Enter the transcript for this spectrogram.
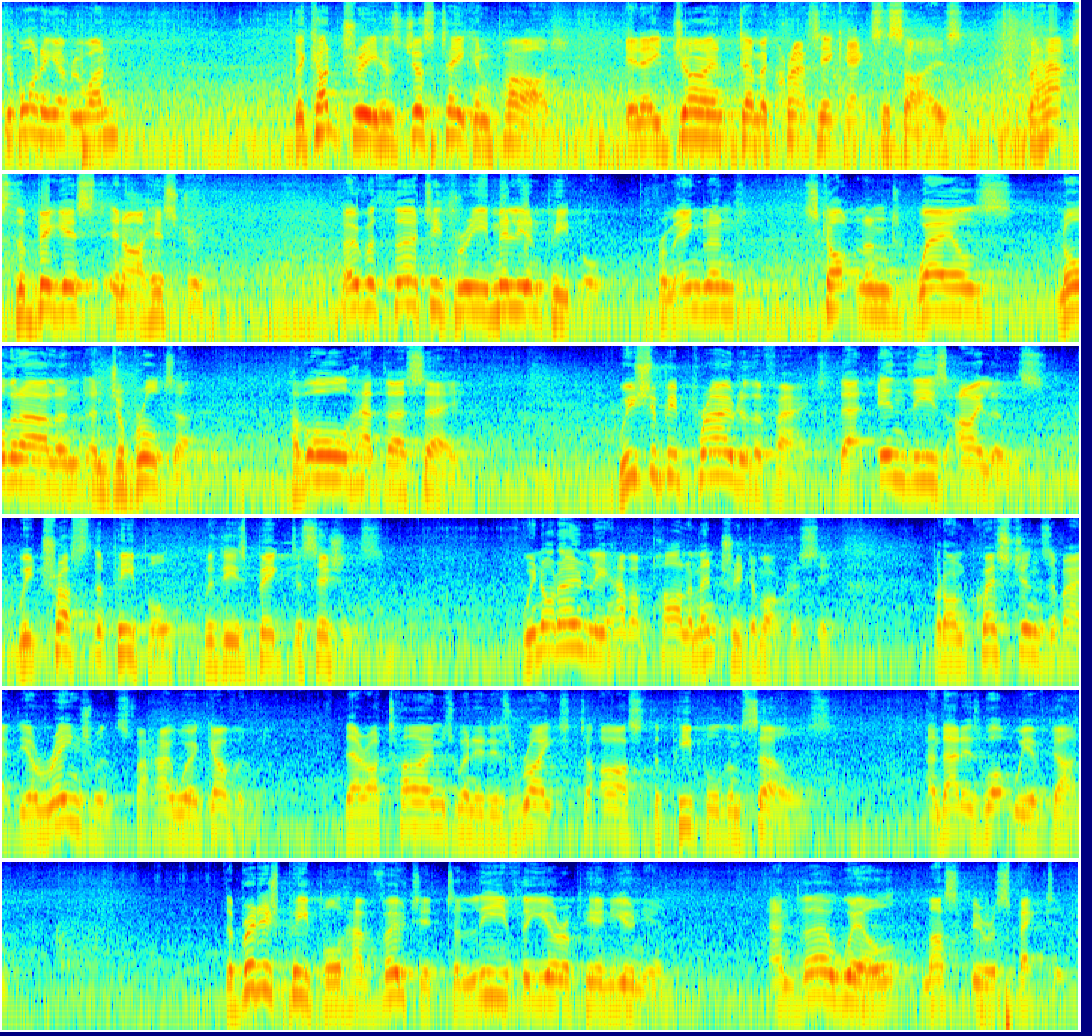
Good morning, everyone. The country has just taken part in a giant democratic exercise, perhaps the biggest in our history. Over 33 million people from England, Scotland, Wales, Northern Ireland, and Gibraltar have all had their say. We should be proud of the fact that in these islands, we trust the people with these big decisions. We not only have a parliamentary democracy, but on questions about the arrangements for how we're governed, there are times when it is right to ask the people themselves, and that is what we have done. The British people have voted to leave the European Union, and their will must be respected.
